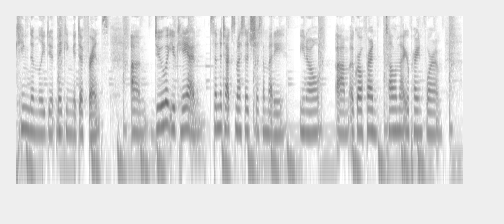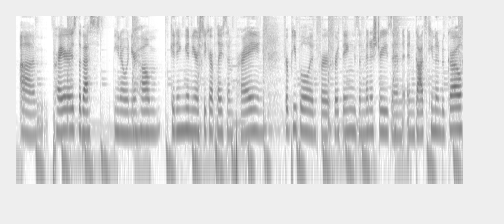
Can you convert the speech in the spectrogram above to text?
kingdomly do, making a difference. Um, do what you can. Send a text message to somebody, you know, um, a girlfriend, tell them that you're praying for them. Um, prayer is the best, you know, when you're home, getting in your secret place and praying for people and for, for things and ministries and, and God's kingdom to grow.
